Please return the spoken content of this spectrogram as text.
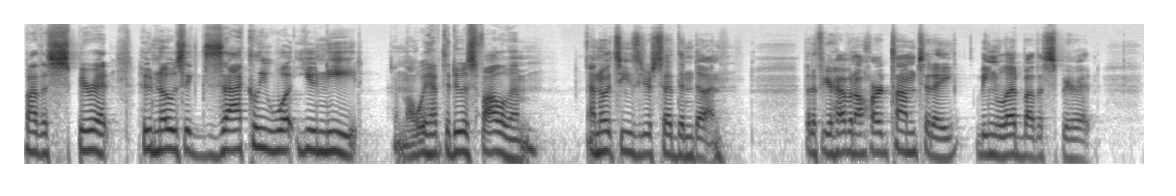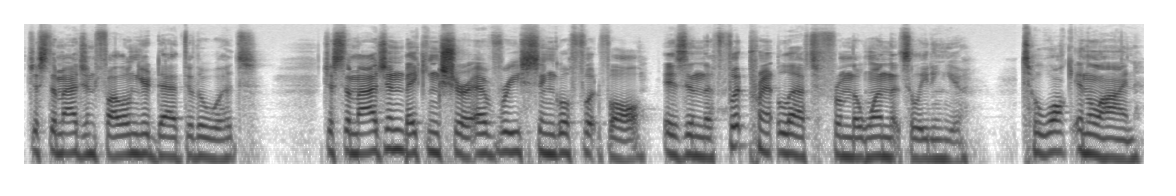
by the Spirit who knows exactly what you need. And all we have to do is follow him. I know it's easier said than done. But if you're having a hard time today being led by the Spirit, just imagine following your dad through the woods. Just imagine making sure every single footfall is in the footprint left from the one that's leading you. To walk in line,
